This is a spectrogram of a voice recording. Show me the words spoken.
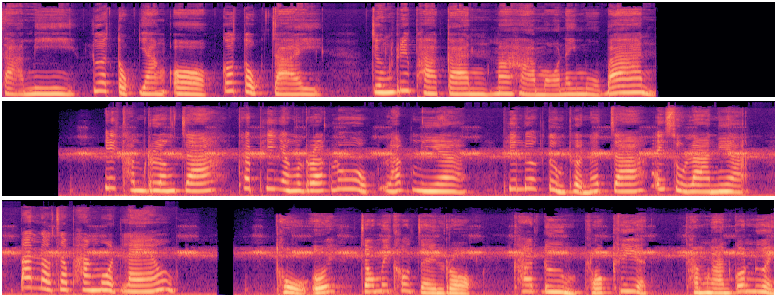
สามี เลือดตกยางออกก็ตกใจ จึงรีบพากันมาหาหมอในหมู่บ้าน พี่คำเรืองจ๊ะ ถ้าพี่ยังรักลูก รักเมีย พี่เลือกตื่มเถอะนะจ๊ะ ไอ้สุราเนี่ย บ้านเราจะพังหมดแล้ว โถเอ้ย เจ้าไม่เข้าใจหรอก ข้าดื่มเพราะเครียดทำงานก็เหนื่อย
